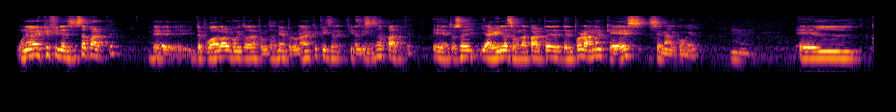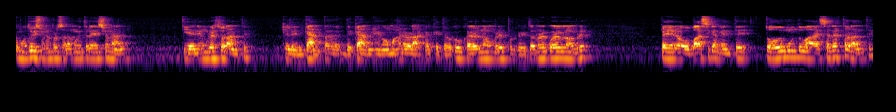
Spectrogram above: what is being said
Una vez que finalice esa parte, eh, te puedo hablar un poquito de las preguntas también, pero una vez que finalice sí. esa parte, eh, entonces ya viene la segunda parte del programa que es cenar con él. Mm él, como tú dices, es una persona muy tradicional, tiene un restaurante que le encanta, de carnes en Omaha, Nebraska, que tengo que buscar el nombre porque ahorita no recuerdo el nombre, pero básicamente todo el mundo va a ese restaurante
